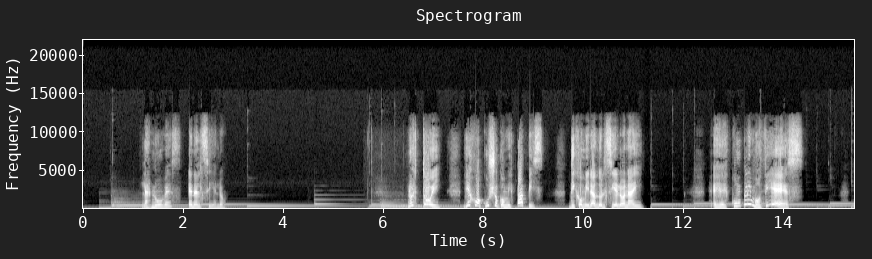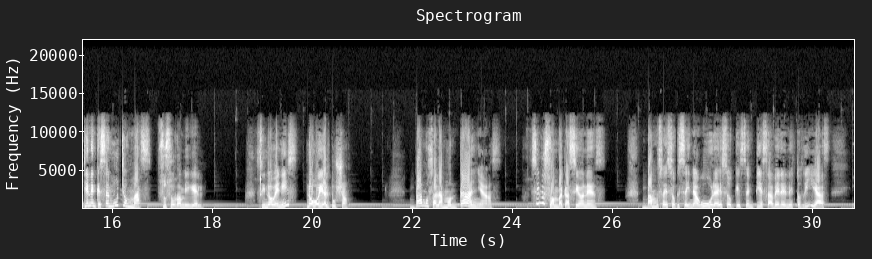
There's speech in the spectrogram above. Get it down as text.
Las nubes en el cielo. No estoy. Viajo a Cuyo con mis papis, dijo mirando el cielo Anaí. Eh, cumplimos diez. Tienen que ser muchos más, susurró Miguel. Si no venís, no voy al tuyo. Vamos a las montañas. Si no son vacaciones. Vamos a eso que se inaugura, eso que se empieza a ver en estos días,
